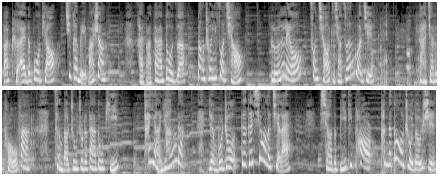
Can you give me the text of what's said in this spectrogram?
把可爱的布条系在尾巴上。还把大肚子当成一座桥，轮流从桥底下钻过去。大家的头发蹭到猪猪的大肚皮，它痒痒的，忍不住咯咯笑了起来，笑得鼻涕泡喷的到处都是。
